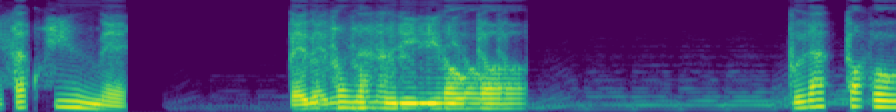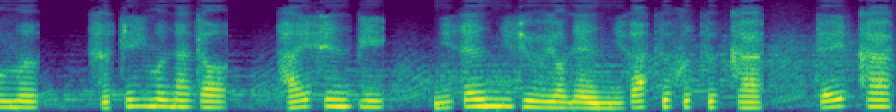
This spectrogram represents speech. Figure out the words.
2作品目。ペルソナ3リロード。プラットフォーム、スチームなど、配信日、2024年2月2日、定価、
